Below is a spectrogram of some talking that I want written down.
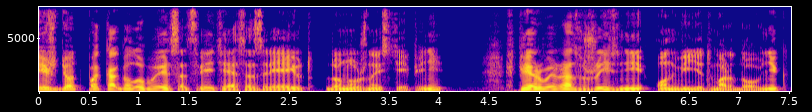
и ждет, пока голубые соцветия созреют до нужной степени. В первый раз в жизни он видит мордовник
